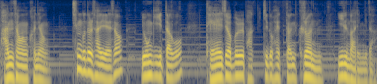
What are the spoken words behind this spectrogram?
반성은커녕 친구들 사이에서 용기 있다고 대접을 받기도 했던 그런 일 말입니다.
